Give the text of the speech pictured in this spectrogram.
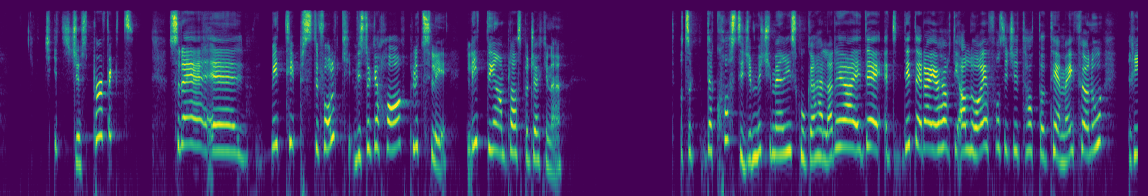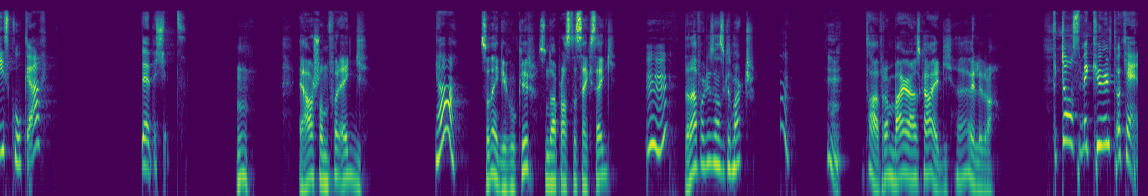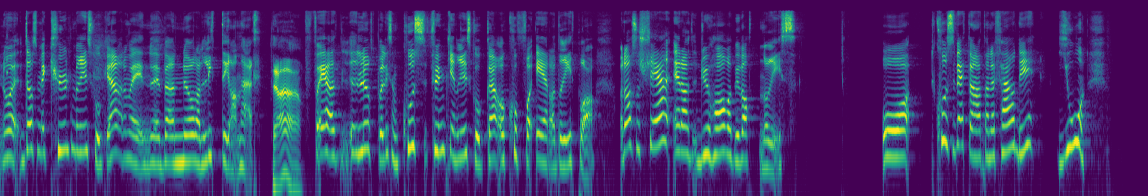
It's just perfect. Så det er eh, mitt tips til folk. Hvis dere har plutselig litt grann plass på kjøkkenet altså, Det koster ikke mye mer riskoker heller. Det er, det, dette er det jeg har hørt i alle år. Jeg har fortsatt ikke tatt det til meg før nå. Riskoker, det er the shit. Jeg har sånn for egg. Ja. Sånn eggekoker som du har plass til seks egg. Den er faktisk ganske smart. Hmm. Tar jeg fram hver gang jeg skal ha egg. Det er veldig bra. Det som er kult okay, nå, det som er kult med riskoker Nå må jeg, nå må jeg bare nerde litt grann her. Ja, ja, ja. For jeg har lurt på liksom, hvordan funker en riskoker, og hvorfor er det dritbra. Og det som skjer, er at du har oppi vann og ris. Og hvordan vet han at han er ferdig? Jo,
